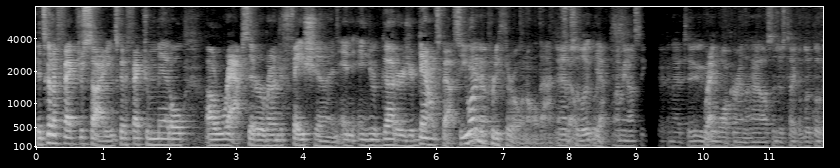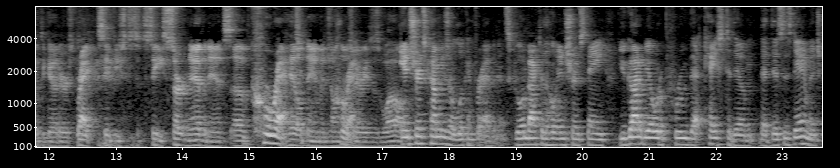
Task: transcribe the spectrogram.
It's going to affect your siding. It's going to affect your metal uh, wraps that are around your fascia and, and, and your gutters, your downspouts. So you want to be pretty thorough in all that. So, Absolutely. yeah. I mean, I see you checking that too. You Right. can walk around the house and just take a look, look at the gutters. Right. See if you see certain evidence of Correct. hail damage on Correct. those areas as well. Insurance companies are looking for evidence. Going back to the whole insurance thing, you got to be able to prove that case to them that this is damage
